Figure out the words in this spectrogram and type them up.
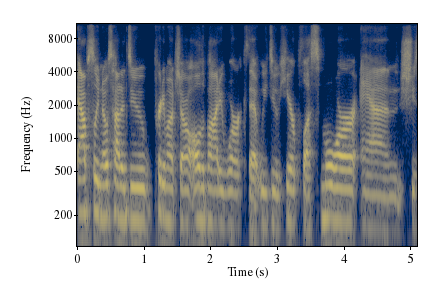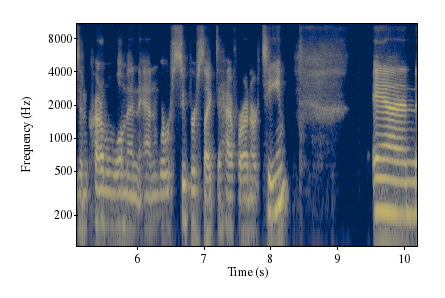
absolutely knows how to do pretty much all the body work that we do here plus more and she's an incredible woman and we're super psyched to have her on our team. And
